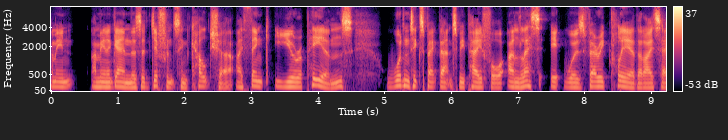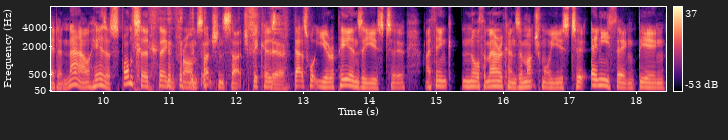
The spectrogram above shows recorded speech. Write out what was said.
i mean i mean again there's a difference in culture. I think europeans wouldn't expect that to be paid for unless it was very clear that I said, and now here's a sponsored thing from such and such, because Yeah. that's what Europeans are used to. I think North Americans are much more used to anything being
